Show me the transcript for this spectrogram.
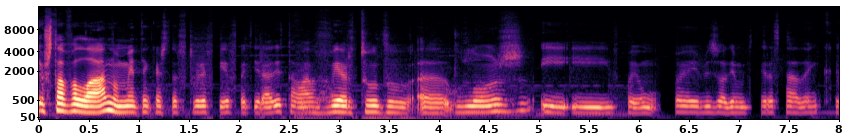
Eu estava lá no momento em que esta fotografia foi tirada e estava a ver tudo ah, de longe e, e foi, um, foi um episódio muito engraçado em que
